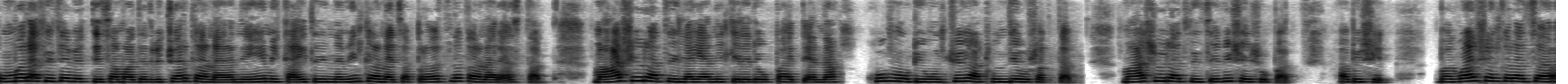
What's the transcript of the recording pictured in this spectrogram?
कुंभराशीच्या व्यक्ती समाजात विचार करणाऱ्या नेहमी काहीतरी नवीन करण्याचा प्रयत्न करणाऱ्या असतात. महाशिवरात्रीला यांनी केलेले उपाय त्यांना खूप मोठी उंची गाठून देऊ शकतात. महाशिवरात्रीचे विशेष उपाय. अभिषेक. भगवान शंकराचा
